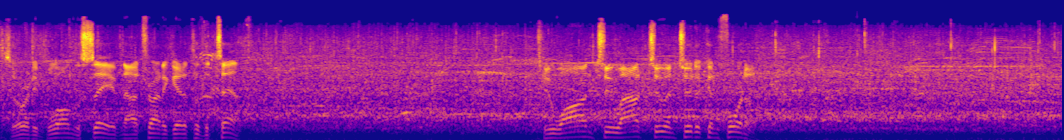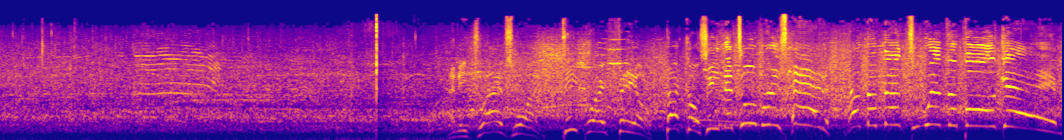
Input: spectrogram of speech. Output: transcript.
He's already blown the save. Now trying to get it to the 10th. Two on, two out, two and two to Conforto. And he drives one deep right field. That goes Eaton. It's over his head, and the Mets win the ball game.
